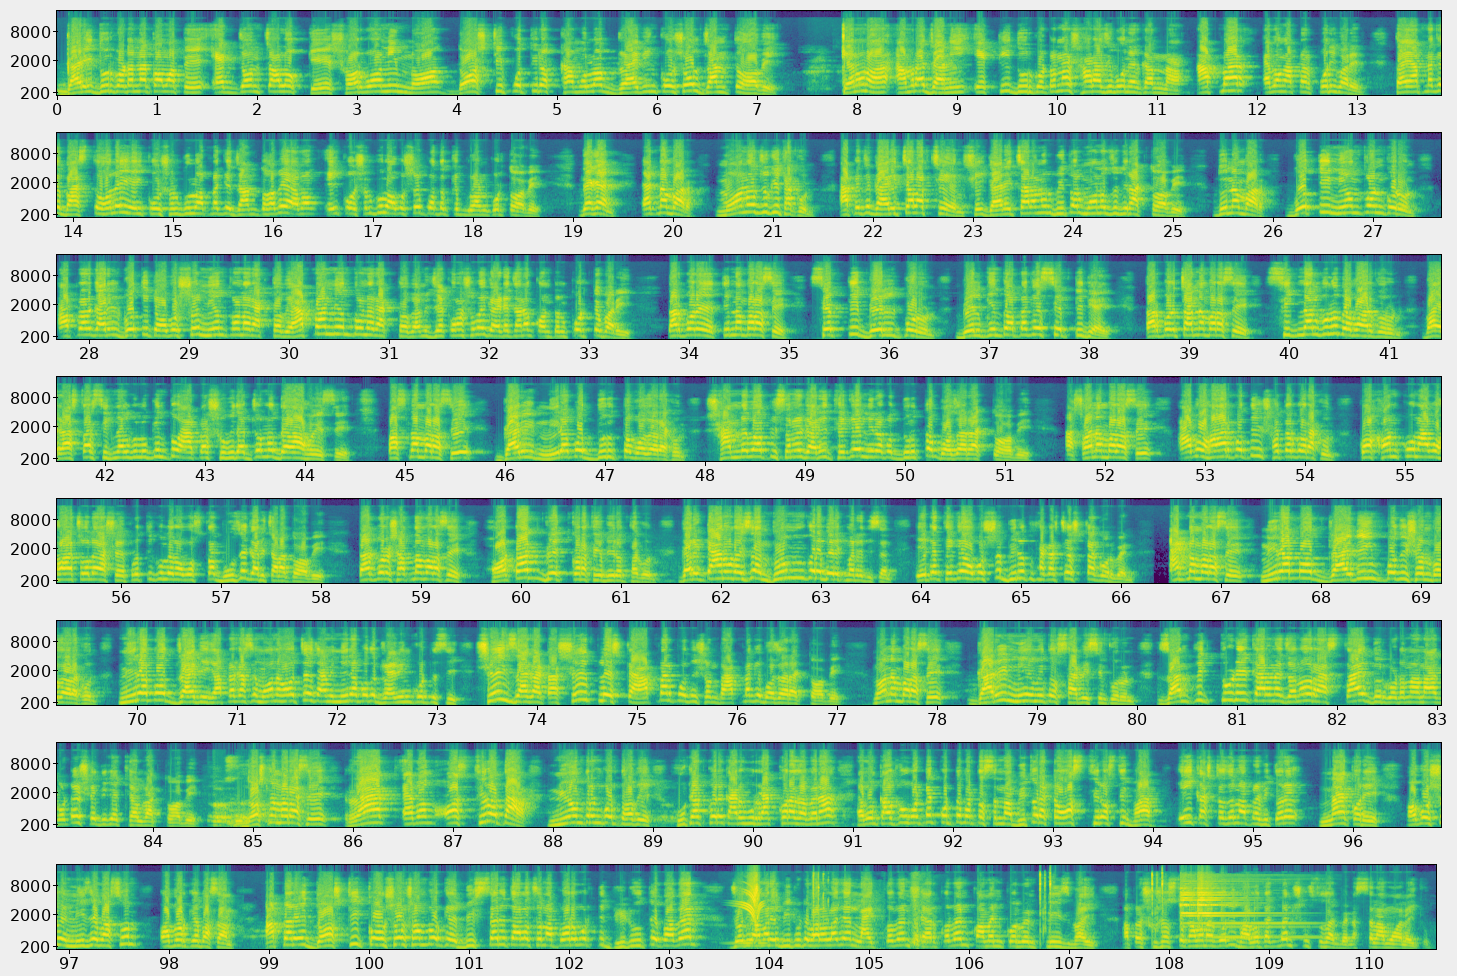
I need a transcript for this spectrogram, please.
গাড়ি দুর্ঘটনা কমাতে একজন চালককে সর্বনিম্ন দশটি প্রতিরক্ষামূলক ড্রাইভিং কৌশল জানতে হবে। কেননা, আমরা জানি একটি দুর্ঘটনা সারা জীবনের কান্না, আপনার এবং আপনার পরিবারের। তাই আপনাকে বাঁচতে হলে এই কৌশলগুলো আপনাকে জানতে হবে এবং এই কৌশলগুলো অবশ্যই পদক্ষেপ গ্রহণ করতে হবে। দেখেন এক নাম্বার, মনোযোগী থাকুন। আপনি যে গাড়ি চালাচ্ছেন, সেই গাড়ি চালানোর ভিতর মনোযোগী রাখতে হবে। দুই নাম্বার, গতি নিয়ন্ত্রণ করুন। আপনার গাড়ির গতিটা অবশ্যই নিয়ন্ত্রণে রাখতে হবে। আপনার নিয়ন্ত্রণে রাখতে হবে। আমি যে কোনো সময় গাড়িটা যেন কন্ট্রোল করতে পারি। তারপরে তিন নাম্বার আছে সেফটি বেল পরুন। বেল কিন্তু আপনাকে সেফটি দেয়। তারপরে চার নাম্বার আছে সিগন্যালগুলো ব্যবহার করুন। ভাই, রাস্তার সিগন্যালগুলো কিন্তু আপনার সুবিধার জন্য দেওয়া হয়েছে। পাঁচ নাম্বার আছে, গাড়ির নিরাপদ দূরত্ব বজায় রাখুন। সামনে বা পিছনের গাড়ি থেকে নিরাপদ দূরত্ব বজায় রাখতে হবে। আর ছয় নাম্বার আছে, আবহাওয়ার প্রতি সতর্ক রাখুন। কখন কোন আবহাওয়া চলে আসে, প্রতিকূলের অবস্থা বুঝে গাড়ি চালাতে হবে। তারপরে সাত নাম্বার আছে, হঠাৎ ব্রেক করা থেকে বিরত থাকুন। গাড়ি টান উঠাইছেন ধুম করে ব্রেক মেরে দিচ্ছেন এটা থেকে অবশ্যই বিরত থাকার চেষ্টা করবেন। আট নম্বর আছে, নিরাপদ ড্রাইভিং পজিশন বজায় রাখুন। নিরাপদ ড্রাইভিং আপনার কাছে মনে হচ্ছে যে আমি নিরাপদে ড্রাইভিং করতেছি, সেই জায়গাটা, সেই প্লেসটা আপনার পজিশনটা আপনাকে বজায় রাখতে হবে। নয় নম্বর আছে গাড়ির নিয়মিত সার্ভিসিং করুন। যান্ত্রিক ত্রুটির কারণে যেন রাস্তায় দুর্ঘটনা না ঘটে, সেদিকে খেয়াল রাখতে হবে। দশ নম্বর আছে, রাগ এবং অস্থিরতা নিয়ন্ত্রণ করতে হবে। হুটহাট করে কারও রাগ করা যাবে না এবং কাউকে ওভারটেক করতে পারতেছেন না। ভিতরে একটা অস্থির অস্থির ভাব। এই কাজটা যেন আপনার ভিতরে না করে। অবশ্যই নিজে বাঁচুন, অপরকে বাঁচান। আপনার এই দশটি কৌশল সম্পর্কে বিস্তারিত আলোচনা পরবর্তী ভিডিওতে পাবেন। যদি আমার এই ভিডিওটা ভালো লাগে লাইক করবেন শেয়ার করবেন কমেন্ট করবেন প্লিজ ভাই। আপনার সুস্বাস্থ্য কামনা করি ভালো থাকবেন সুস্থ থাকবেন। আসসালামু আলাইকুম।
